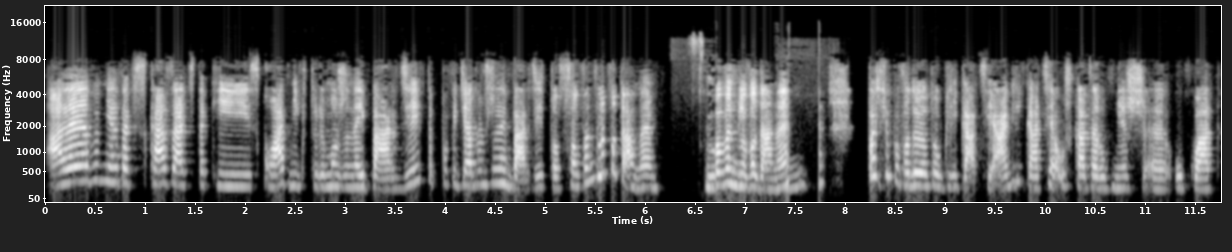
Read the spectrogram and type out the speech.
Ale ja bym miała tak wskazać taki składnik, który może najbardziej, to powiedziałabym, że najbardziej to są węglowodany. Bo węglowodany właśnie powodują tą glikację, a glikacja uszkadza również e, układ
